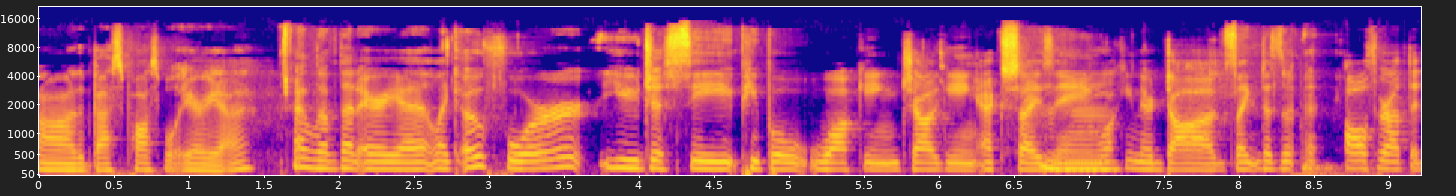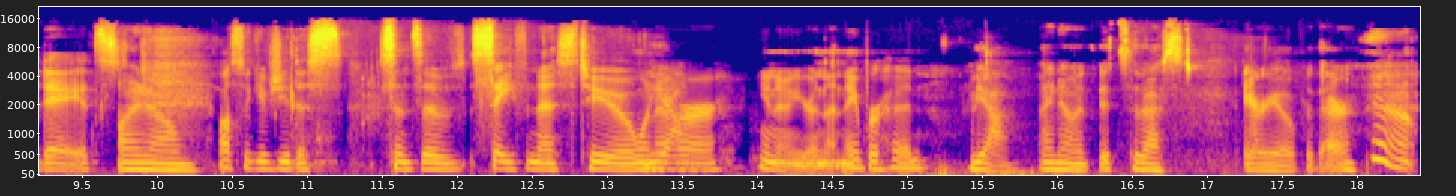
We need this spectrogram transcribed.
uh, the best possible area. I love that area. Like 04, you just see people walking, jogging, exercising, walking their dogs, like doesn't all throughout the day. It's I know. also gives you this sense of safeness too whenever, you know, you're in that neighborhood. Yeah, I know. It's the best area over there. Yeah.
